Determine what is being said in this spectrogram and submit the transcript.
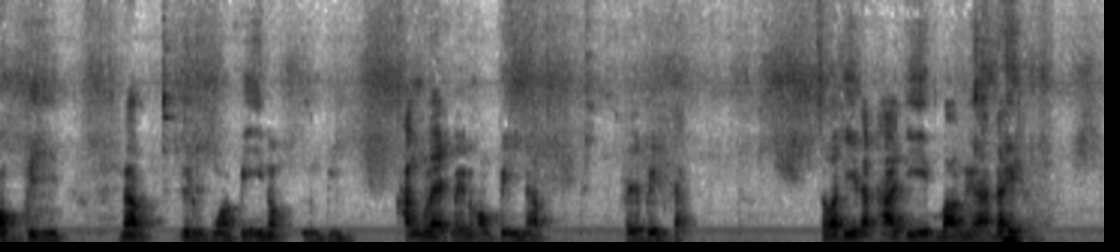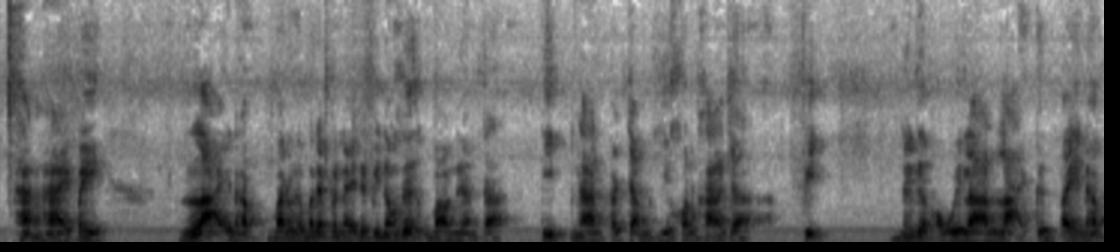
องปีนะครับอึ่งหัวปีเนาะอึ่งปีครั้งแรกเลยนของปีนะครับ ก็จะเป็นกับ สวัสดีทักทายดีบาวเหนือได้ห่างหายไปหลายนะครับบาวเหนือไม่ได้ไปไหนเด้อพี่น้องเด้อบาวเหนือก็ติดงานประจำที่ค่อนข้างจะฟิตในเรื่องของเวลาหลายเกินไปนะครับ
